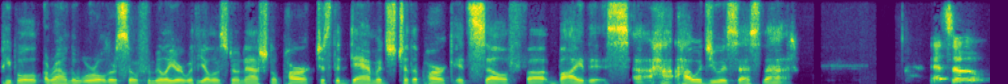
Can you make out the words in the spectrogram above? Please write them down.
people around the world are so familiar with Yellowstone National Park, just the damage to the park itself uh, by this, uh, how, how would you assess that? Yeah, so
